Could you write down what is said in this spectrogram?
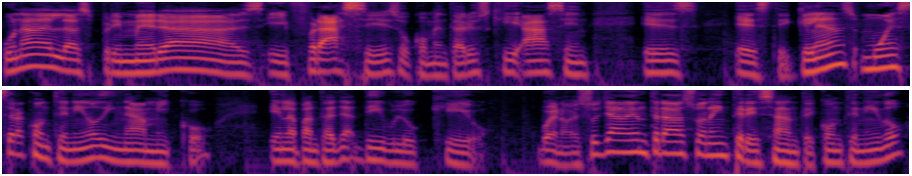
una de las primeras eh, frases o comentarios que hacen es este, Glance muestra contenido dinámico en la pantalla de bloqueo. Bueno, eso ya de entrada suena interesante, contenido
